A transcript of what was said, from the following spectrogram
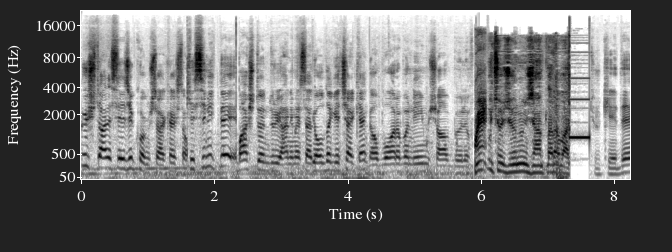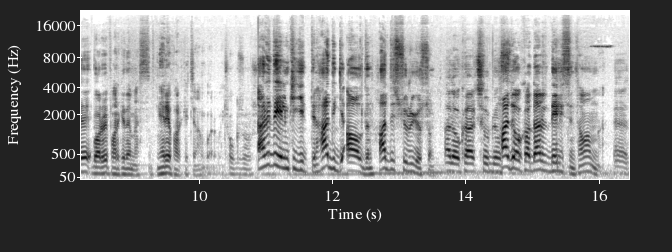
3 tane silecek koymuşlar arkadaşlar. Kesinlikle baş döndürüyor. Hani mesela yolda geçerken ya bu araba neymiş abi böyle Bu çocuğunun jantlara bak. Türkiye'de bu arabayı park edemezsin. Nereye park edeceksin abi bu arabayı? Çok zor. Hadi diyelim ki gittin. Hadi aldın. Hadi sürüyorsun. Hadi o kadar çılgınsın. Hadi o kadar delisin tamam mı? Evet.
